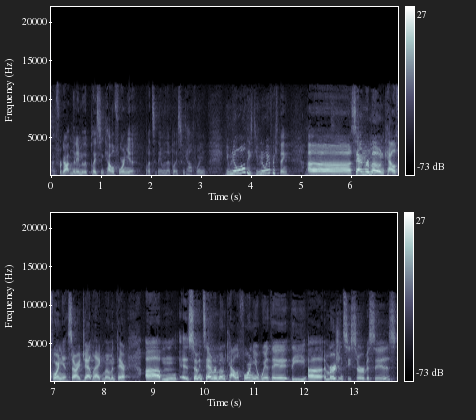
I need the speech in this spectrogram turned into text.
I've forgotten the name of the place in California. What's the name of that place in California? You know all these. You know everything. Uh, San Ramon, California. Sorry, jet lag moment there. Um, so in San Ramon, California, where the the uh, emergency services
